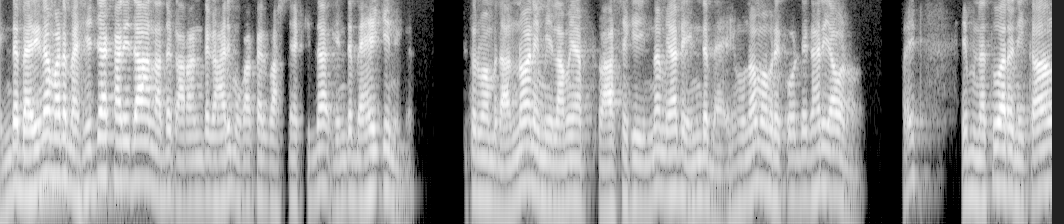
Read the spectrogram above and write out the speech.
එන්න බැරි නම් මට මැසේජ් එකක් හරි දාන්න අද කරන්ට් එක හරි මොකක් හරි ප්‍රශ්නයක් ඉඳලා එන්න බැහැ කියන එක. ඒතර මම දන්නවනේ මේ ළමයා ක්ලාස් එකේ ඉන්න මෙයාට එන්න බෑ. එහෙම වුණාම මම රෙකෝඩ් එක හරි යවනවා. රයිට්? එහෙම නැතුව අර නිකන්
